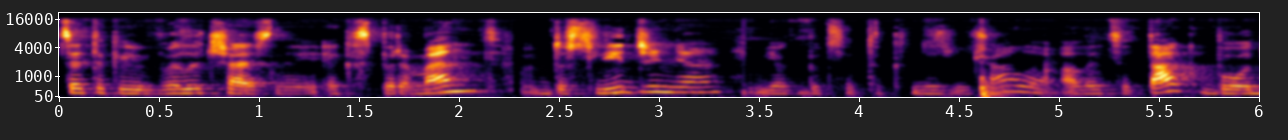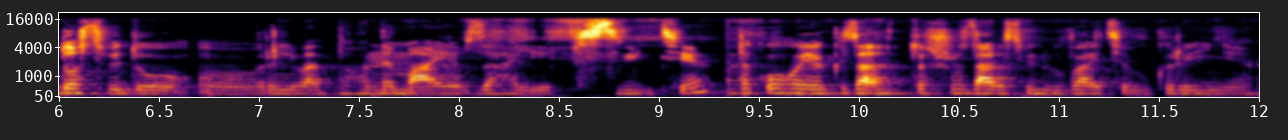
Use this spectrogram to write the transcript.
Це такий величезний експеримент, дослідження, як би це так не звучало, але це так, бо досвіду релевантного немає взагалі в світі, такого як те, що зараз відбувається в Україні.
